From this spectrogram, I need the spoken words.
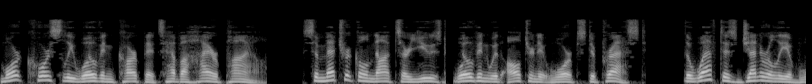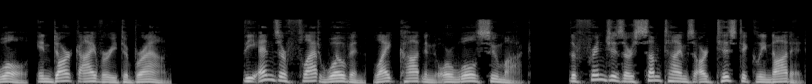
More coarsely woven carpets have a higher pile. Symmetrical knots are used, woven with alternate warps depressed. The weft is generally of wool, in dark ivory to brown. The ends are flat woven, light cotton or wool sumac. The fringes are sometimes artistically knotted.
